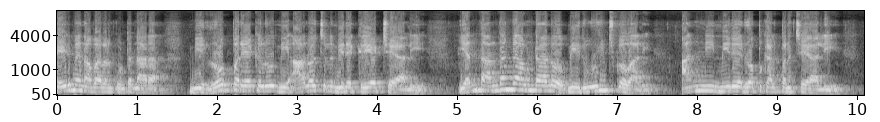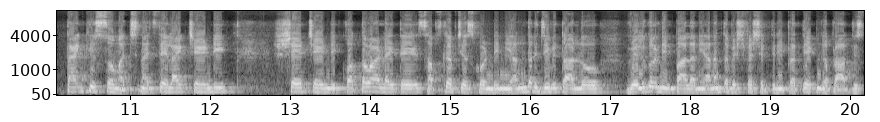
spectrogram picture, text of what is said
చైర్మన్ అవ్వాలనుకుంటున్నారా? మీ రూపరేఖలు మీ ఆలోచనలు మీరే క్రియేట్ చేయాలి. ఎంత అందంగా ఉండాలో మీరు ఊహించుకోవాలి. అన్నీ మీరే రూపకల్పన చేయాలి. Thank you so much. నచ్చితే లైక్ చేయండి. షేర్ చేయండి. కొత్త వాళ్ళైతే సబ్స్క్రైబ్ చేసుకోండి. మీ అందరి జీవితాల్లో వెలుగులు నింపాలని అనంత విశ్వశక్తిని ప్రత్యేకంగా ప్రార్థిస్తూ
